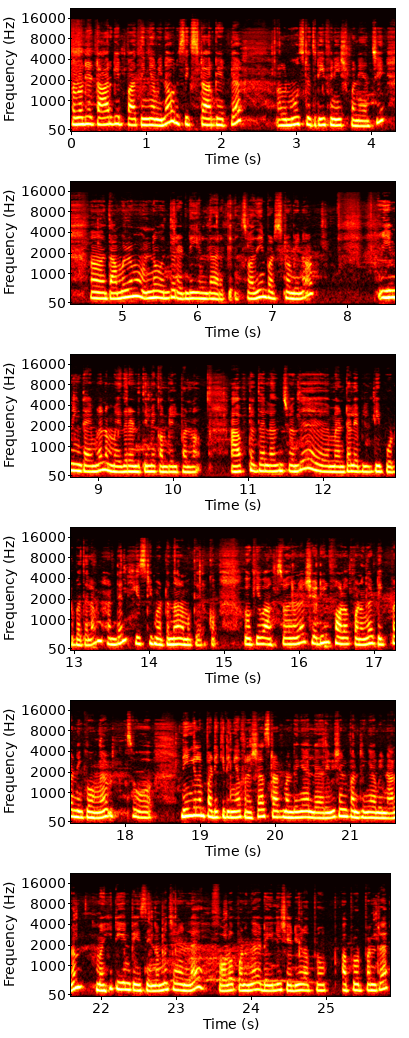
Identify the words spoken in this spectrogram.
நம்மளுடைய டார்கெட் பார்த்திங்க அப்படின்னா ஒரு சிக்ஸ் டார்கெட்டில் ஆல்மோஸ்ட் த்ரீ ஃபினிஷ் பண்ணியாச்சு. தமிழும் இன்னும் வந்து ரெண்டு இயல் தான் இருக்குது ஸோ அதையும் படிச்சிட்டோம் அப்படின்னா ஈவினிங் டைமில் நம்ம இது ரெண்டுத்தையுமே கம்ப்ளீட் பண்ணலாம். ஆஃப்டர் த லஞ்ச் வந்து மென்டல் எபிலிட்டி போட்டு பார்த்தலாம் அண்ட் தென் ஹிஸ்ட்ரி மட்டும்தான் நமக்கு இருக்கும். ஓகேவா ஸோ அதனால் ஷெட்யூல் ஃபாலோ பண்ணுங்கள் டிக் பண்ணிக்கோங்க. ஸோ நீங்களும் படிக்கிறீங்க ஃப்ரெஷ்ஷாக ஸ்டார்ட் பண்ணுறீங்க இல்லை ரிவிஷன் பண்ணுறீங்க அப்படின்னாலும் மஹி டிஎன்பிஎஸ்சி நம்ம சேனலில் ஃபாலோ பண்ணுங்கள் டெய்லி ஷெட்யூல் அப்லோட் அப்லோட் பண்ணுறேன்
